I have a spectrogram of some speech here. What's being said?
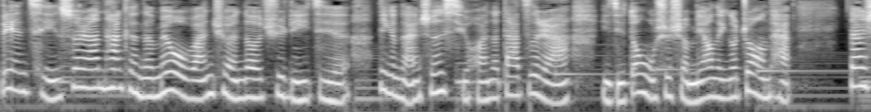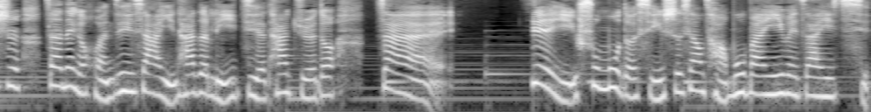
恋情，虽然他可能没有完全的去理解那个男生喜欢的大自然以及动物是什么样的一个状态，但是在那个环境下，以他的理解，他觉得在借以树木的形式像草木般依偎在一起，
